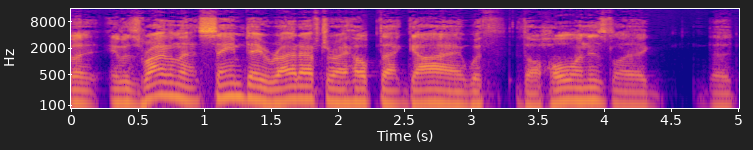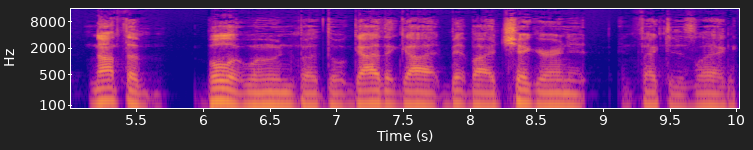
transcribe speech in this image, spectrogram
But it was right on that same day, right after I helped that guy with the hole in his leg, the not the bullet wound, but the guy that got bit by a chigger and it infected his leg.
